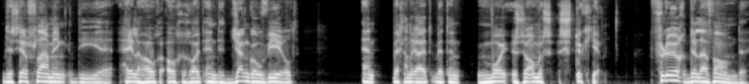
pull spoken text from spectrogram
De Zeeuws-Vlaming die uh, hele hoge ogen gooit. En de Django-wereld. En we gaan eruit met een mooi zomers stukje. Fleur de lavande.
